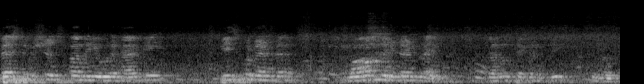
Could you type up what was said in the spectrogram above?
best wishes for your happy, peaceful and uh, long retirement life. General Secretary, Sunil.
